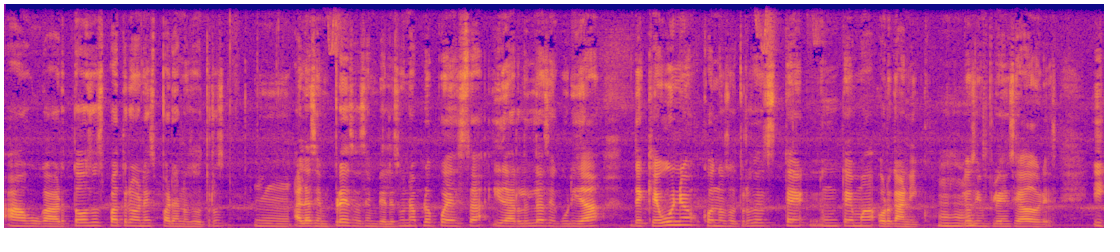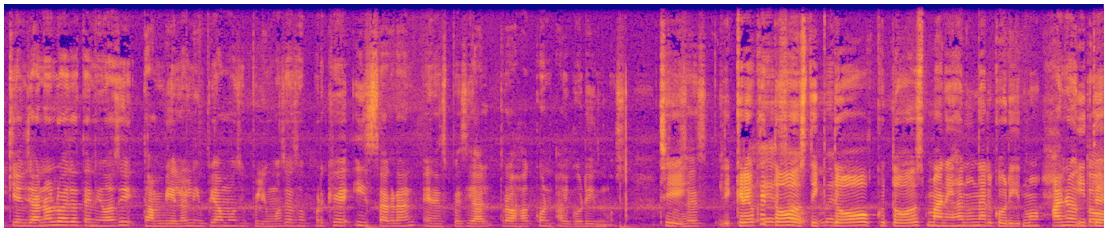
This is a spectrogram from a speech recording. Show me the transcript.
a jugar todos esos patrones para nosotros, mm, a las empresas, enviarles una propuesta y darles la seguridad de que uno con nosotros es te- un tema orgánico, los influenciadores. Y quien ya no lo haya tenido así, también lo limpiamos y pulimos eso porque Instagram en especial trabaja con algoritmos. Sí, Entonces, creo que Eso, todos. TikTok, todos manejan un algoritmo Ah, no, y te,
